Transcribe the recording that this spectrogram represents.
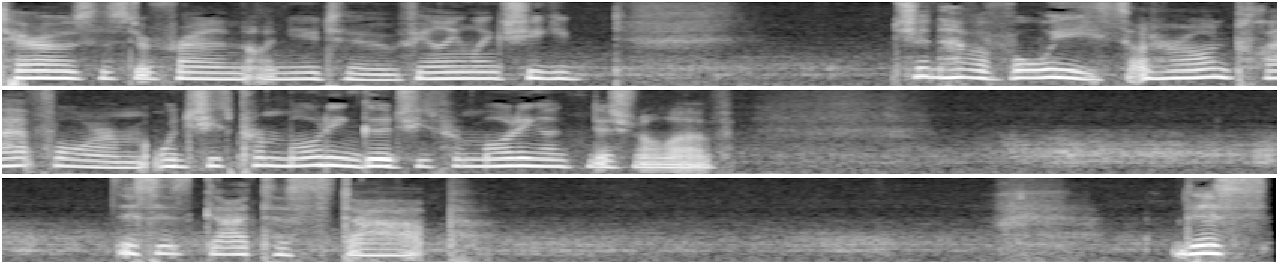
tarot sister friend on YouTube, feeling like she shouldn't have a voice on her own platform when she's promoting good, she's promoting unconditional love. This has got to stop. This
